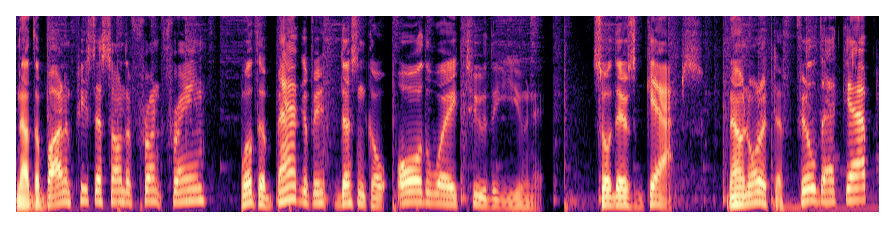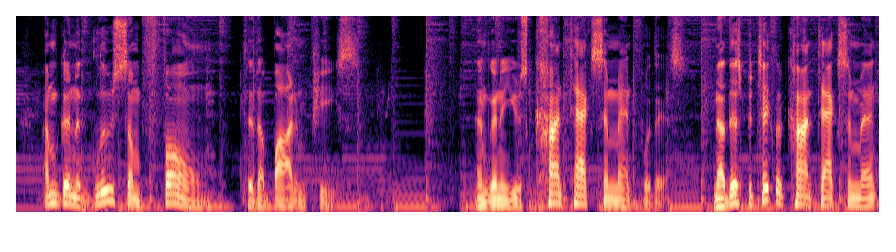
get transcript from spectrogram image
Now the bottom piece that's on the front frame, well the back of it doesn't go all the way to the unit. So there's gaps. Now in order to fill that gap, I'm going to glue some foam to the bottom piece. I'm going to use contact cement for this. Now this particular contact cement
